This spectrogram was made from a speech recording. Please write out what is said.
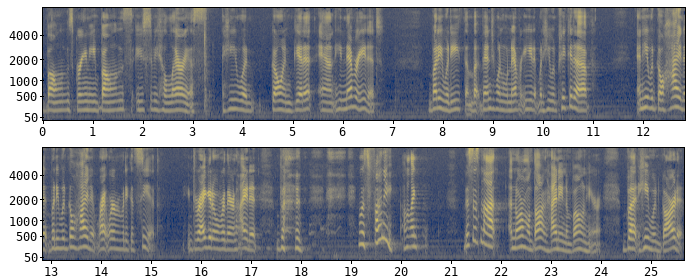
bones, greeny bones. It used to be hilarious. He would go and get it and he'd never eat it. But he would eat them. But Benjamin would never eat it, but he would pick it up and he would go hide it, but he would go hide it right where everybody could see it. He'd drag it over there and hide it. But it was funny. I'm like, this is not a normal dog hiding a bone here. But he would guard it.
